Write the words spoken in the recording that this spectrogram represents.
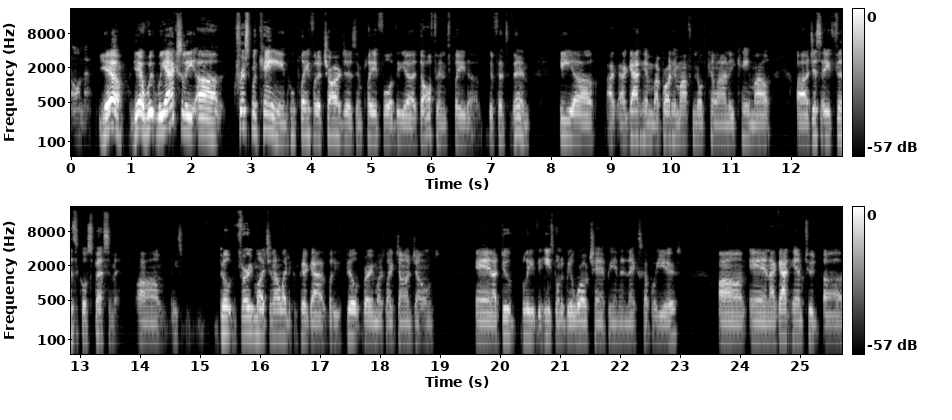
on that. Yeah, yeah. We, we actually, uh, Chris McCain, who played for the Chargers and played for the uh, Dolphins, played uh, defensive end. He, uh, I, I got him, I brought him out from North Carolina. He came out, uh, just a physical specimen. Um, he's built very much, and I don't like to compare guys, but he's built very much like Jon Jones. And I do believe that he's going to be a world champion in the next couple of years. Um, and I got him to uh,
